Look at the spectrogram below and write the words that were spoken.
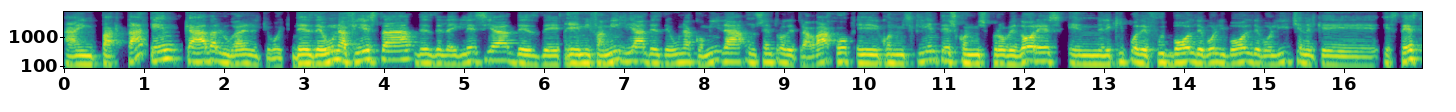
a impactar en cada lugar en el que voy. Desde una fiesta, desde la iglesia, desde eh, mi familia, desde una comida, un centro de trabajo, eh, con mis clientes, con mis proveedores, en el equipo de fútbol, de voleibol, de boliche, en el que estés,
